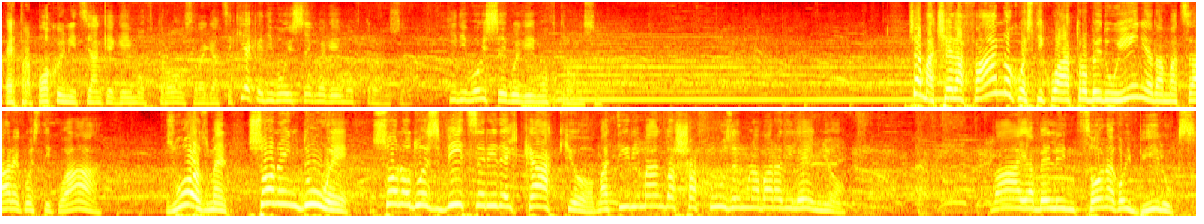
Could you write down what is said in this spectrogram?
E tra poco inizia anche Game of Thrones, ragazzi. Chi è che di voi segue Game of Thrones? Chi di voi segue Game of Thrones? Cioè, ma ce la fanno questi quattro beduini ad ammazzare questi qua? Swordsman, sono in due! Sono due svizzeri del cacchio! Ma ti rimando a Sciaffusa in una bara di legno! Vai a Bellinzona coi Bilux!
